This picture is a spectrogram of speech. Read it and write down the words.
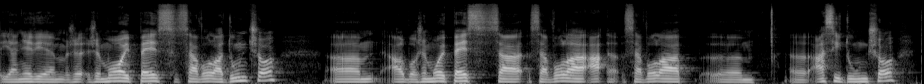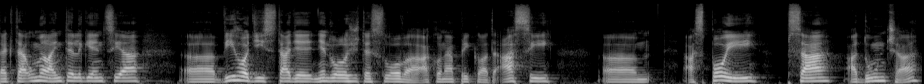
ja neviem, že, že môj pes sa volá Dunčo, alebo že môj pes sa, sa volá, sa volá um, asi Dunčo, tak tá umelá inteligencia vyhodí stade nedôležité slova, ako napríklad asi um, a spojí psa a Dunča,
